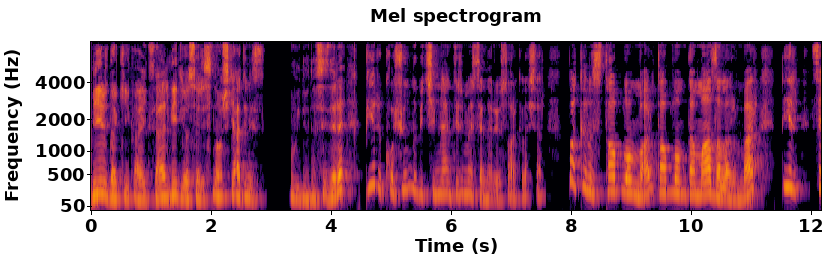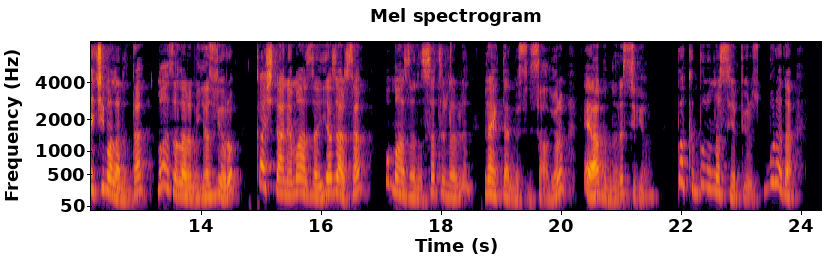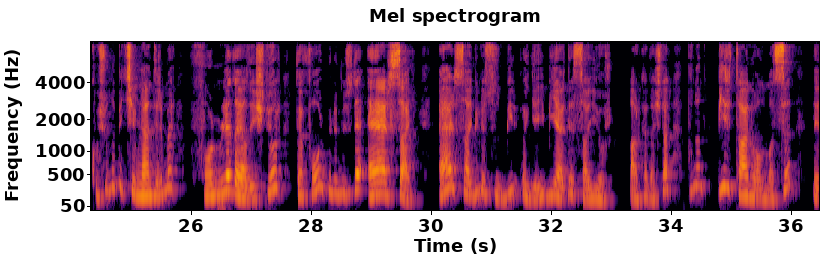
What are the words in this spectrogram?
1 dakika Excel video serisine hoş geldiniz. Bu videoda sizlere bir koşullu biçimlendirme senaryosu arkadaşlar. Bakınız tablom var. Tablomda mağazalarım var. Bir seçim alanında mağazalarımı yazıyorum. Kaç tane mağazayı yazarsam o mağazanın satırlarının renklenmesini sağlıyorum veya bunları siliyorum. Bakın bunu nasıl yapıyoruz? Burada koşullu biçimlendirme formüle dayalı işliyor ve formülümüzde eğer say. Eğer say biliyorsunuz bir ögeyi bir yerde sayıyor arkadaşlar. Bunun bir tane olması e,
